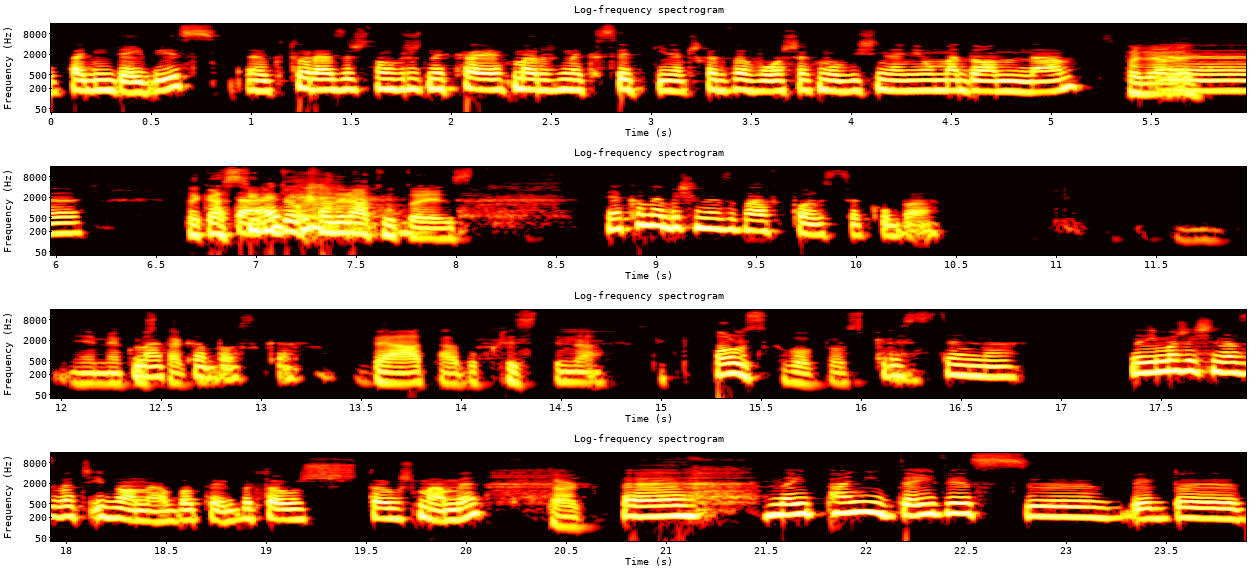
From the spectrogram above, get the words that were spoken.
y, pani Davis, y, która zresztą w różnych krajach ma różne ksywki, na przykład we Włoszech mówi się na nią Madonna. Wspaniale. Y, Taka tak. Siri do kwadratu to jest. Jak ona by się nazywała w Polsce, Kuba? Nie wiem, jakoś Matka tak. Boska. Beata albo Krystyna. Tak po polsku po prostu. Krystyna. No nie może się nazywać Iwona, bo to jakby to już, to już mamy. Tak. E, no i pani Davis y, jakby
